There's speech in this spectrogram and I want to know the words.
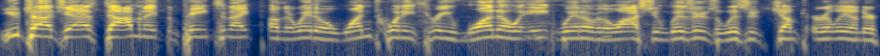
Utah Jazz dominate the paint tonight on their way to a 123 108 win over the Washington Wizards. The Wizards jumped early under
